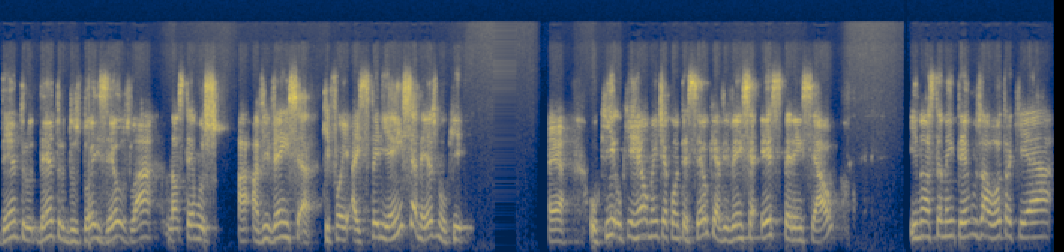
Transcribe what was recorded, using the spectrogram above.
Dentro dentro dos dois eus lá, nós temos a, a vivência que foi a experiência mesmo, que é o que o que realmente aconteceu, que é a vivência experiencial, e nós também temos a outra que é a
